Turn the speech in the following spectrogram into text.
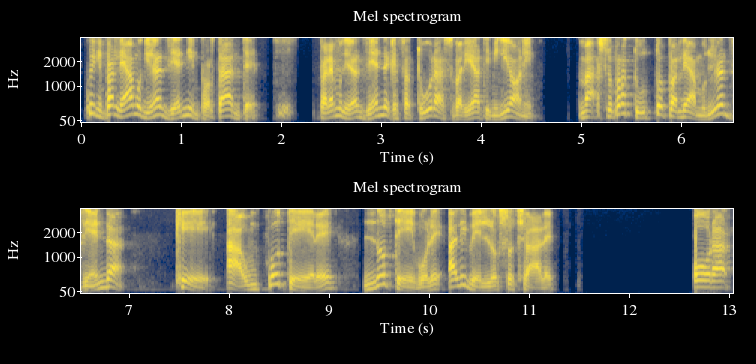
Quindi parliamo di un'azienda importante, parliamo di un'azienda che fattura svariati milioni, ma soprattutto parliamo di un'azienda che ha un potere notevole a livello sociale. Ora,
